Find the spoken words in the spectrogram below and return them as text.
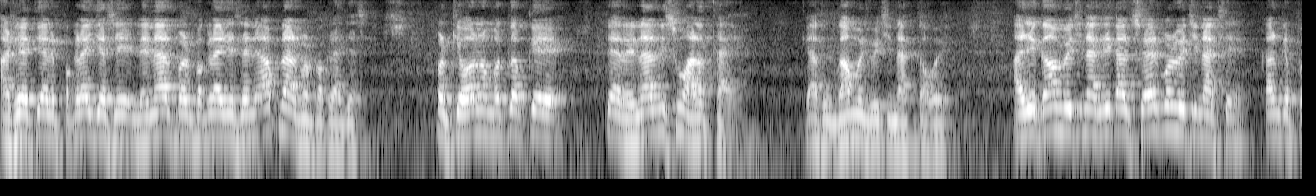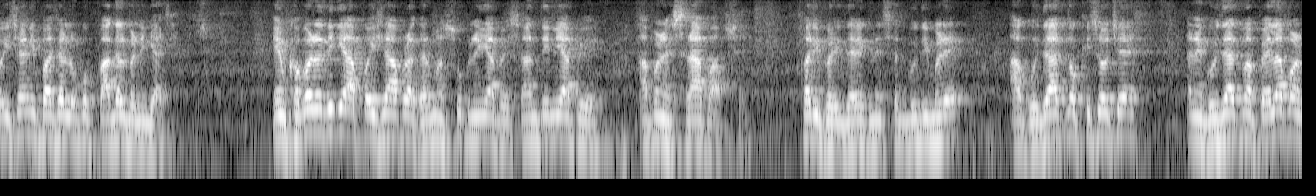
આઠે અત્યારે પકડાઈ જશે, લેનાર પણ પકડાઈ જશે અને આપનાર પણ પકડાઈ જશે. પણ કહેવાનો મતલબ કે ત્યાં રહેનારની શું હાલત થાય? કે આખું ગામ જ વેચી નાખતા હોય. આજે ગામ વેચી નાખશે, કાલ શહેર પણ વેચી નાખશે. કારણ કે પૈસાની પાછળ લોકો પાગલ બની ગયા છે. એમ ખબર નથી કે આ પૈસા આપણા ઘરમાં સુખ નહીં આપે, શાંતિ નહીં આપે, આપણને શ્રાપ આપશે. ફરી ફરી દરેકને સદબુદ્ધિ મળે. આ ગુજરાતનો કિસ્સો છે અને ગુજરાતમાં પહેલાં પણ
